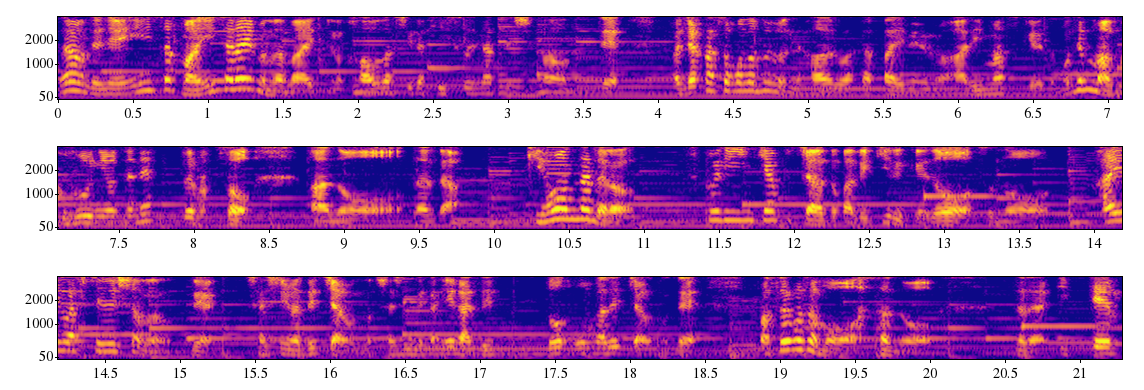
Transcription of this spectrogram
なのでね、インスタ、まあ、インスタライブの場合っていうのは顔出しが必須になってしまうので、まあ、若干そこの部分でハードルが高い面はありますけれども、でもまあ、工夫によってね、それこそ、あの、なんだ、基本なんだろう、スクリーンキャプチャーとかできるけど、その、会話してる人のね、写真は出ちゃうの、写真とか絵が出、動画が出ちゃうので、まあ、それこそもう、あの、なんだ、一点、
